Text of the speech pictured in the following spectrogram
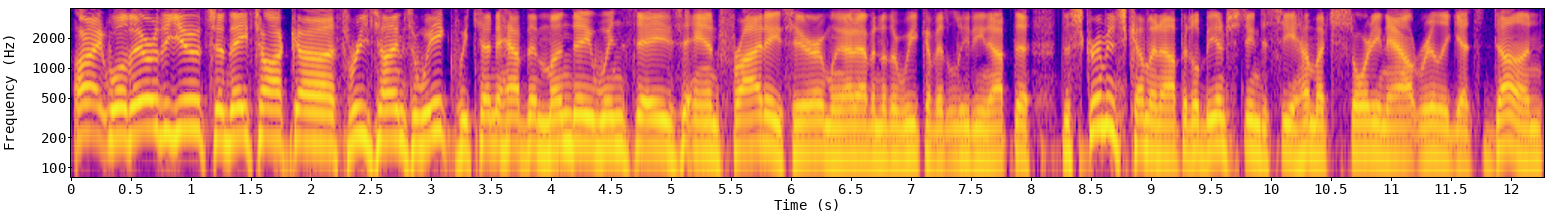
All right. Well, there are the Utes, and they talk uh, three times a week. We tend to have them Monday, Wednesdays, and Fridays here, and we got to have another week of it leading up. The the scrimmage coming up. It'll be interesting to see how much sorting out really gets done,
